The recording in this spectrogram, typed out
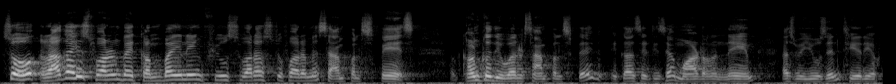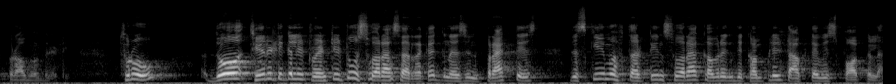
So, raga is formed by combining few swaras to form a sample space. Come to the word sample space because it is a modern name as we use in theory of probability. Through, though theoretically 22 swaras are recognized in practice, the scheme of 13 swara covering the complete octave is popular.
